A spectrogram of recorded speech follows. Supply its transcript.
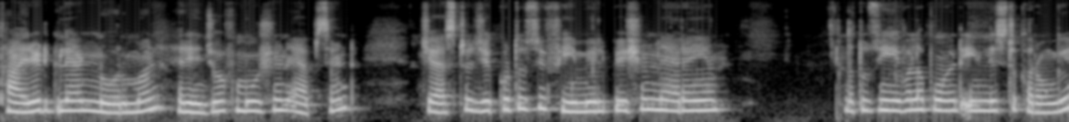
thyroid gland normal range of motion absent chest ਜੇਕਰ ਤੁਸੀਂ ਫੀਮੇਲ ਪੇਸ਼ੈਂਟ ਲੈ ਰਹੇ ਆ ਤਾਂ ਤੁਸੀਂ ਇਹ ਵਾਲਾ ਪੁਆਇੰਟ ਇਨਲਿਸਟ ਕਰੋਗੇ।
